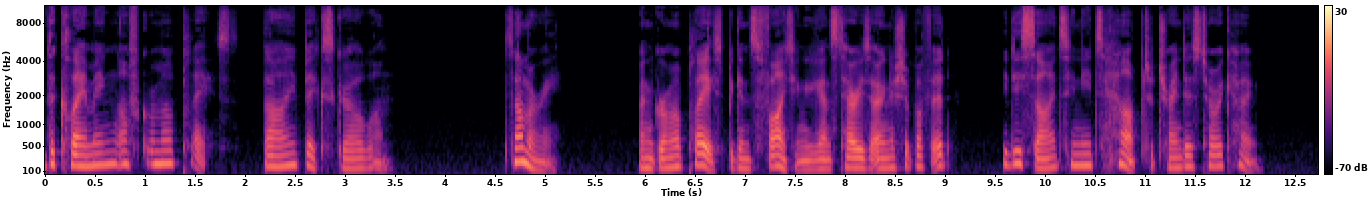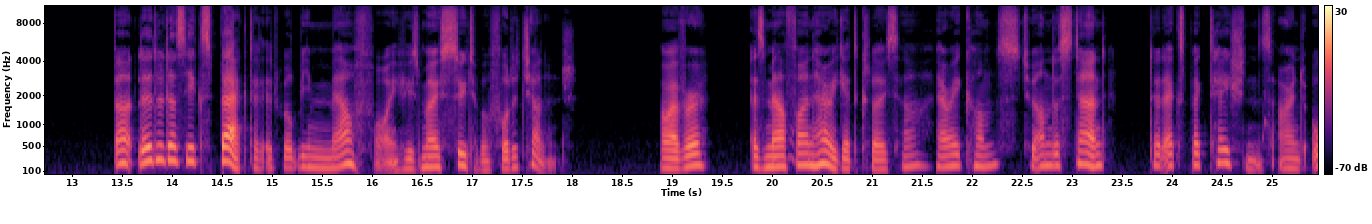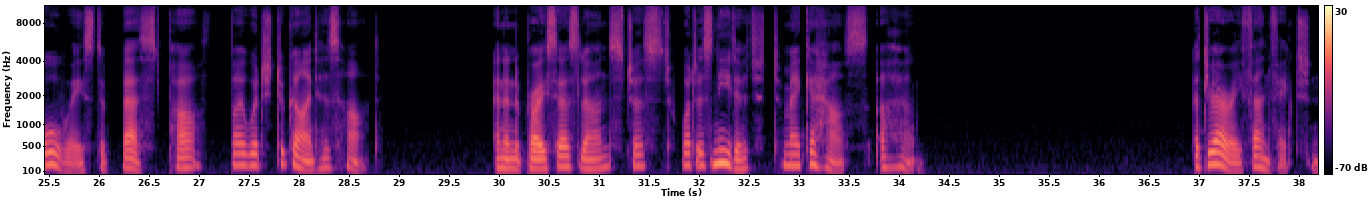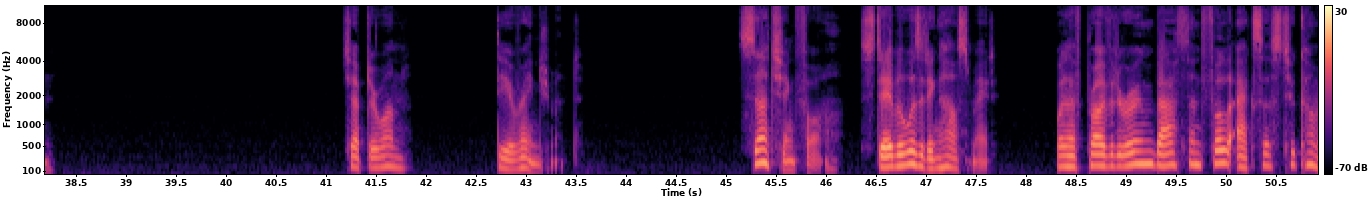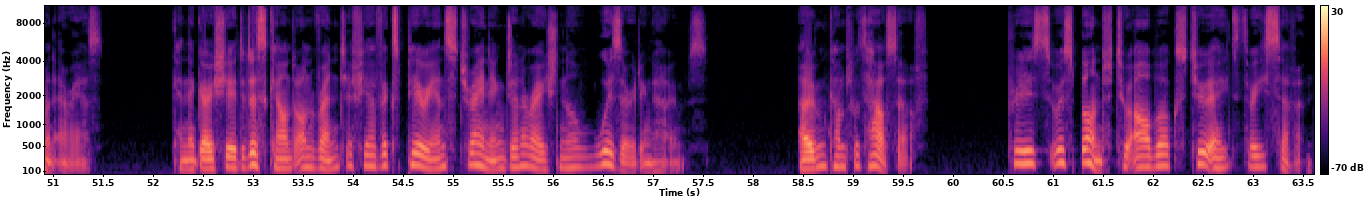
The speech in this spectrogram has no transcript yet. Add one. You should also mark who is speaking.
Speaker 1: The Claiming of Grimmauld Place by bixgirl 1. Summary When Grimmauld Place begins fighting against Harry's ownership of it, he decides he needs help to train the historic home. But little does he expect that it will be Malfoy who's most suitable for the challenge. However, as Malfoy and Harry get closer, Harry comes to understand that expectations aren't always the best path by which to guide his heart and in the process learns just what is needed to make a house a home. A Drarry Fanfiction Chapter 1 The Arrangement Searching for stable visiting housemaid. Will have private room, bath, and full access to common areas. Can negotiate a discount on rent if you have experience training generational wizarding homes. Home comes with house elf. Please respond to Box 2837.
